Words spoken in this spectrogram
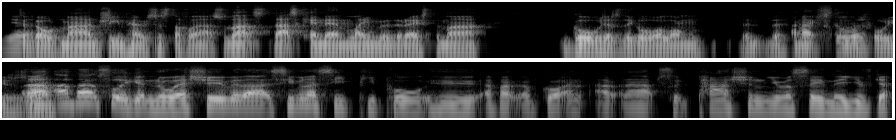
yeah. to build my dream house and stuff like that. So that's that's kind of in line with the rest of my goals as they go along the, the next four years I. I've absolutely got no issue with that. See, when I see people who have, have got an, an absolute passion, you were saying there, you've got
